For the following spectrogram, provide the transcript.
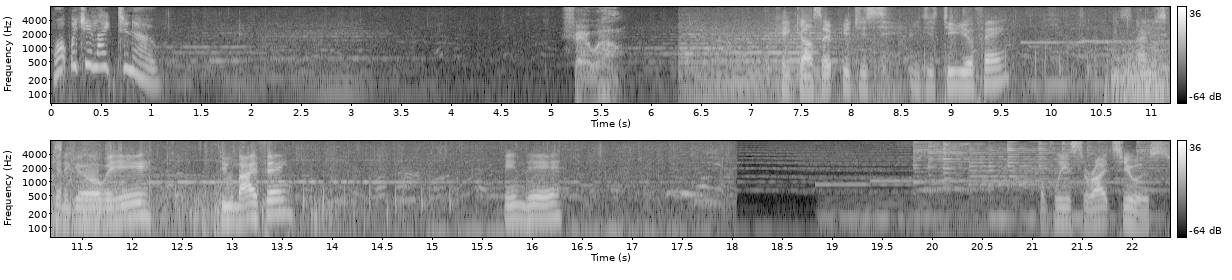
What would you like to know? Farewell. Okay, gossip, you just you just do your thing. So I'm just gonna go over here, do my thing. In there. Hopefully it's the right sewers.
